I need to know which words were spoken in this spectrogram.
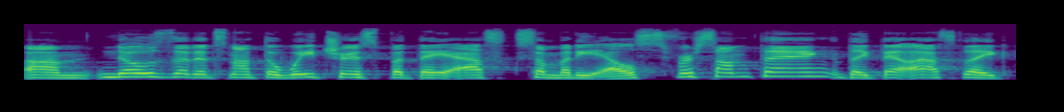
um, knows that it's not the waitress, but they ask somebody else for something. Like they'll ask like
